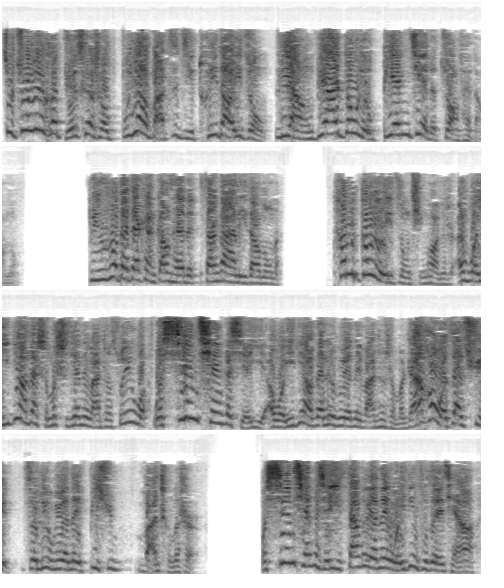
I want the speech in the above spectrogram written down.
就做任何决策的时候，不要把自己推到一种两边都有边界的状态当中。比如说，大家看刚才的三个案例当中呢，他们都有一种情况，就是哎，我一定要在什么时间内完成，所以我我先签个协议啊，我一定要在六个月内完成什么，然后我再去这六个月内必须完成的事儿。我先签个协议，三个月内我一定付这些钱啊，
